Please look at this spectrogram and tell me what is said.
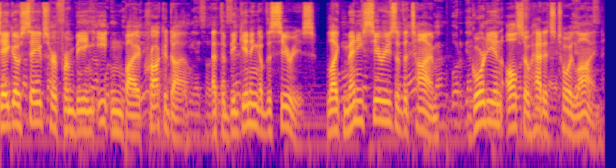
Dago saves her from being eaten by a crocodile at the beginning of the series. Like many series of the time, Gordian also had its toy line.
